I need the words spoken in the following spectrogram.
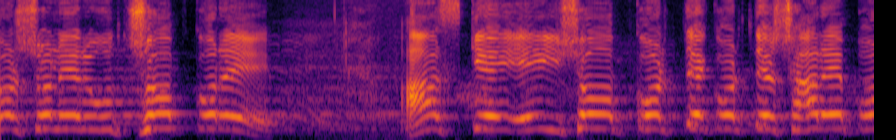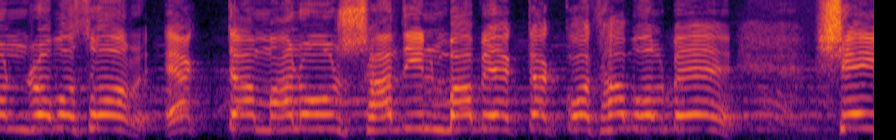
ধর্ষণের উৎসব করে। আজকে এই সব করতে করতে সাড়ে পনেরো বছর একটা মানুষ স্বাধীনভাবে একটা কথা বলবে, সেই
